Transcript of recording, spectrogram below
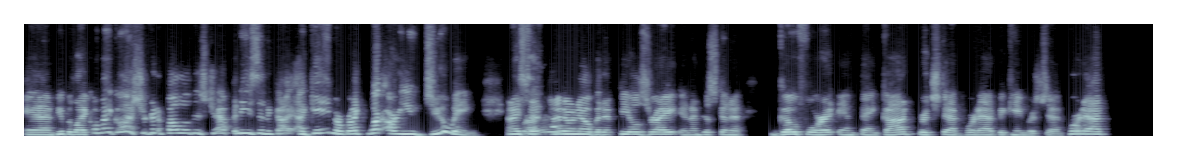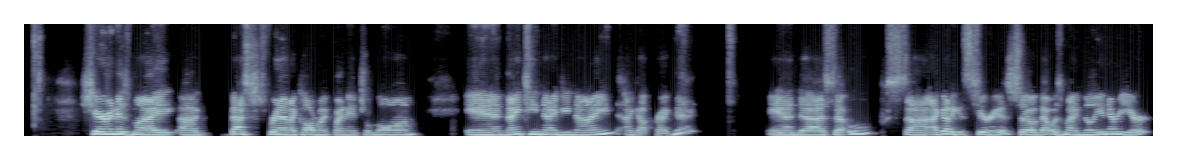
and people were like, "Oh my gosh, you're going to follow this Japanese in a guy a game?" Or like, "What are you doing?" And I right. said, "I don't know, but it feels right, and I'm just going to go for it. And thank God, Rich Dad Poor Dad became Rich Dad Poor Dad. Sharon is my uh, best friend. I call her my financial mom. In 1999, I got pregnant. And uh, so, oops, uh, I got to get serious. So that was my millionaire year.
